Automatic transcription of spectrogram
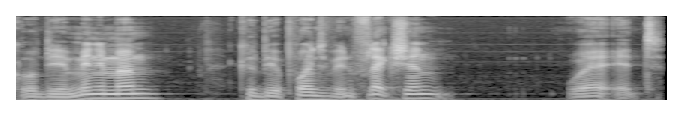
could be a minimum, could be a point of inflection where it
